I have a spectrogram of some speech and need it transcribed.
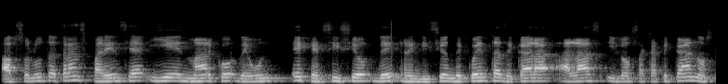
absoluta transparencia y en marco de un ejercicio de rendición de cuentas de cara a las y los zacatecanos.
